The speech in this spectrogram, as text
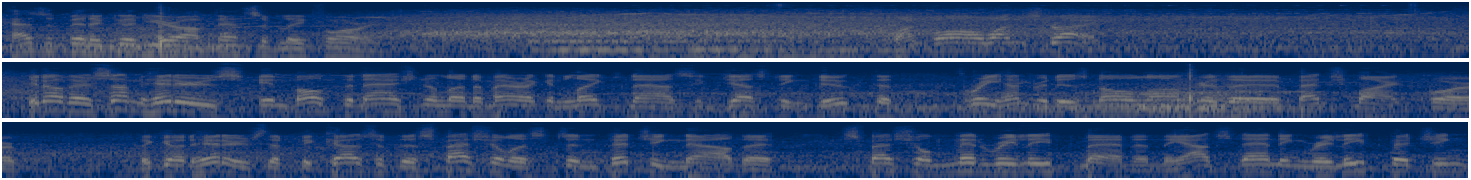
Hasn't been a good year offensively for him. One ball, one strike. You know, there's some hitters in both the National and American leagues now suggesting, Duke, that 300 is no longer the benchmark for the good hitters that because of the specialists in pitching now, the special mid-relief men and the outstanding relief pitching,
